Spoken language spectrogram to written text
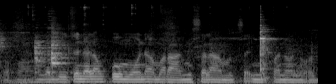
So, hanggang dito na lang po muna. Maraming salamat sa inyong panonood.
